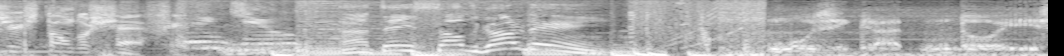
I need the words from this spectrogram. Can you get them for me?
Sugestão do chefe? Tem Soundgarden. Música 2.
